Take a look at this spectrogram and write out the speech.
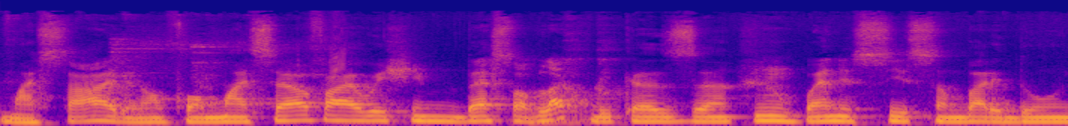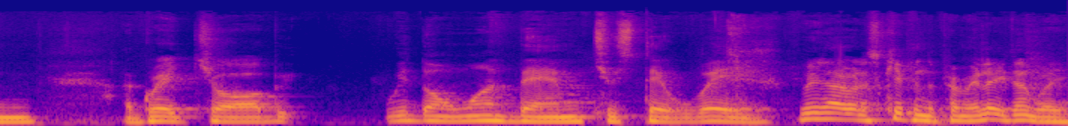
my side, you know, for myself, I wish him best of luck because uh, when you see somebody doing a great job, we don't want them to stay away. We know when it's keeping the Premier League, don't we?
